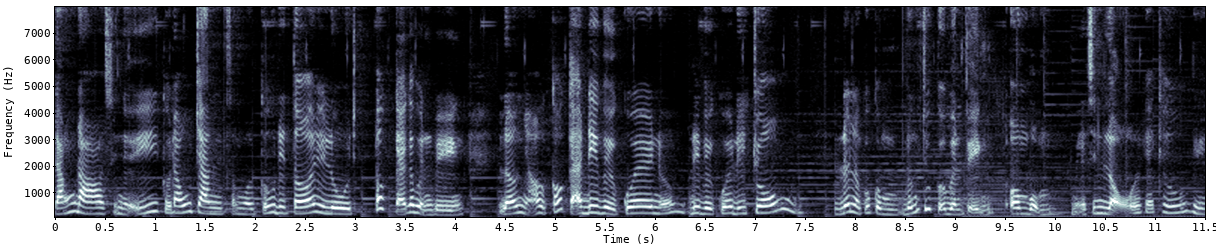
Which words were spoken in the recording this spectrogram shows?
đắn đo suy nghĩ, cứ đấu tranh, xong rồi cứ đi tới đi lui. Tất cả các bệnh viện, lớn nhỏ, có cả đi về quê nữa, đi về quê để trốn. Đến là cuối cùng đứng trước cửa bệnh viện, ôm bụng, mẹ xin lỗi cái thứ, thì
